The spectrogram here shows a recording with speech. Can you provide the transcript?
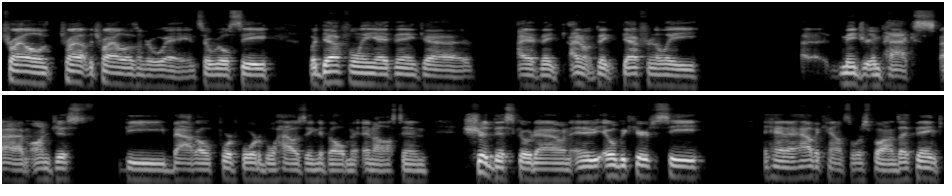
trial trial. The trial is underway, and so we'll see but definitely, I think, uh, I think, I don't think definitely uh, major impacts um, on just the battle for affordable housing development in Austin should this go down. And it, it will be curious to see, Hannah, how the council responds. I think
